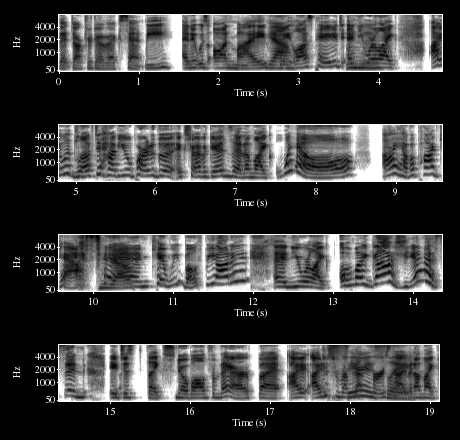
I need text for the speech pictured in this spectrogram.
that Dr. Dovec sent me, and it was on my yeah. weight loss page. And mm-hmm. you were mm-hmm. like, I would love to have you a part of the extravaganza. And I'm like, well, I have a podcast and can we both be on it? And you were like, oh my gosh, yes. And it just like snowballed from there. But I, I just remember Seriously. that first time and I'm like,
